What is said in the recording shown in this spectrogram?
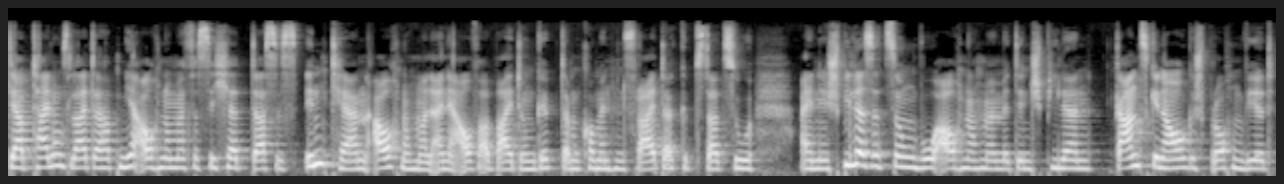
Der Abteilungsleiter hat mir auch nochmal versichert, dass es intern auch nochmal eine Aufarbeitung gibt. Am kommenden Freitag gibt es dazu eine Spielersitzung, wo auch nochmal mit den Spielern ganz genau gesprochen wird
